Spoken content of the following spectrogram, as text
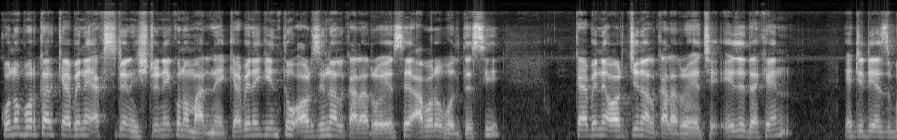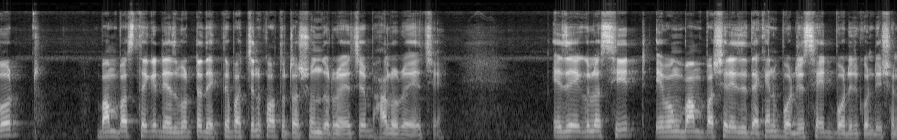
কোনো প্রকার ক্যাবিনে অ্যাক্সিডেন্ট হিস্ট্রি নেই, কোনো মার নেই। ক্যাবিনে কিন্তু অরিজিনাল কালার রয়েছে। আবারও বলতেছি ক্যাবিনে অরিজিনাল কালার রয়েছে। এই যে দেখেন, এটি ড্যাশবোর্ড বাম্পাস থেকে ড্যাশবোর্ডটা দেখতে পাচ্ছেন কতটা সুন্দর রয়েছে, ভালো রয়েছে। এই যে এগুলো সিট এবং বাম পাশের এই যে দেখেন বডির সাইড, বডির কন্ডিশন।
